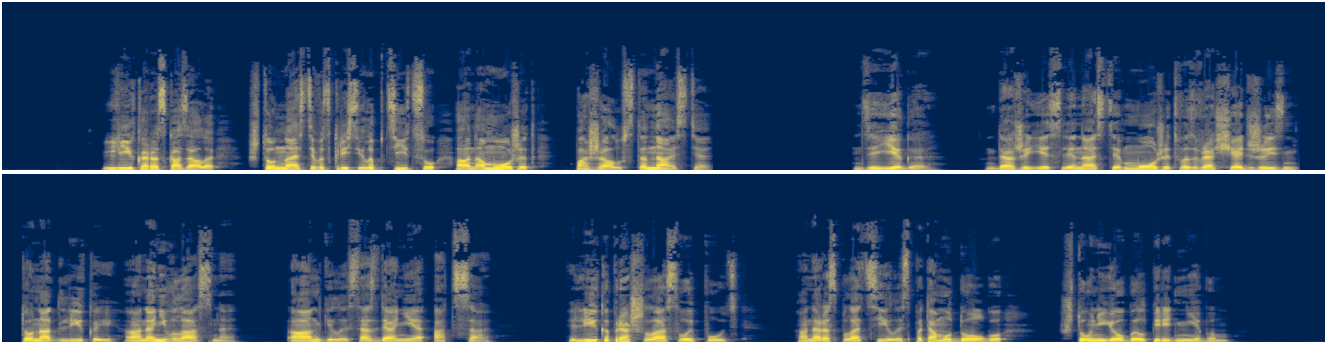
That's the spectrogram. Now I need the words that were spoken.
«Лика рассказала, что Настя воскресила птицу, а она может. Пожалуйста, Настя!» «Диего, даже если Настя может возвращать жизнь, то над Ликой она не властна. Ангелы – создание Отца. Лика прошла свой путь, она расплатилась по тому долгу, что у нее был перед небом.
